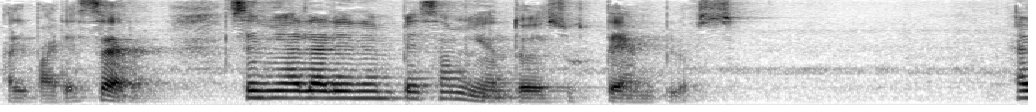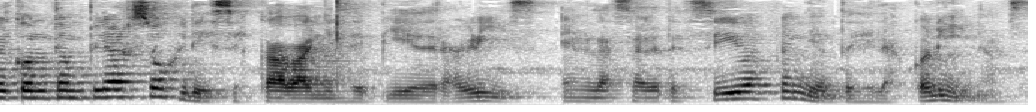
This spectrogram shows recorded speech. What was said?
al parecer, señalan el empezamiento de sus templos. Al contemplar sus grises cabañas de piedra gris en las agresivas pendientes de las colinas,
